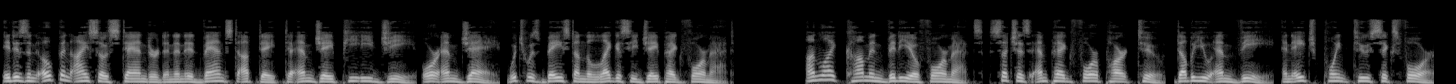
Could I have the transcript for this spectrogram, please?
It is an open ISO standard and an advanced update to MJPEG or MJ, which was based on the legacy JPEG format. Unlike common video formats, such as MPEG-4 Part 2, WMV, and H.264,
